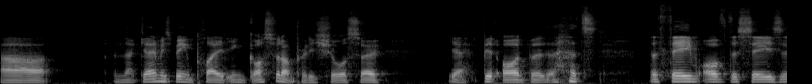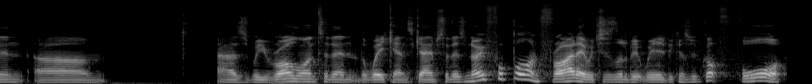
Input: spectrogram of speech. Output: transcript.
Uh, and that game is being played in Gosford, I'm pretty sure. So, yeah, a bit odd, but that's the theme of the season. Um, as we roll on to then the weekend's game. So there's no football on Friday, which is a little bit weird because we've got four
